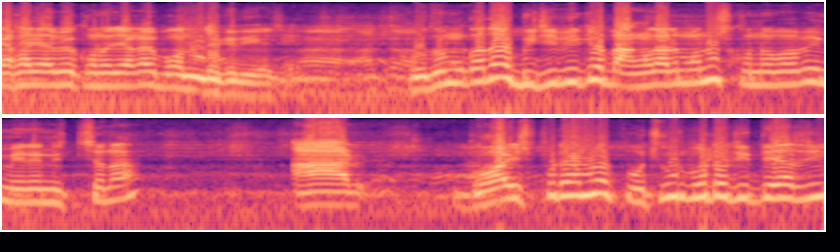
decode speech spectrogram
দেখা যাবে কোনো জায়গায় বন্ধ রেখে দিয়েছে। প্রথম কথা বিজেপিকে বাংলার মানুষ কোনোভাবেই মেনে নিচ্ছে না। আর গয়েশপুরে আমরা প্রচুর ভোটে জিতে আসি।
